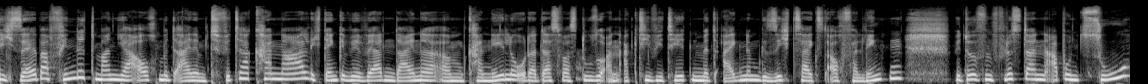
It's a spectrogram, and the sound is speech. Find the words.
Dich selber findet man ja auch mit einem Twitter-Kanal. Ich denke, wir werden deine ähm, Kanäle oder das, was du so an Aktivitäten mit eigenem Gesicht zeigst, auch verlinken. Wir dürfen flüstern ab und zu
